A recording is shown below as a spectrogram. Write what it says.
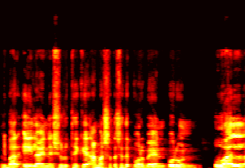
এবার এই লাইনের শুরু থেকে আমার সাথে সাথে পড়বেন, পড়ুন। ওয়াল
